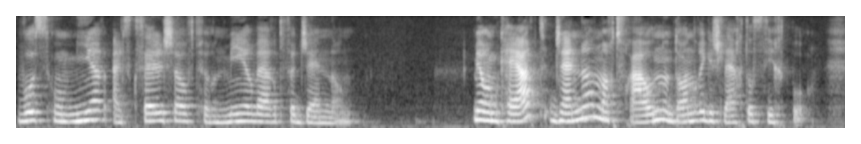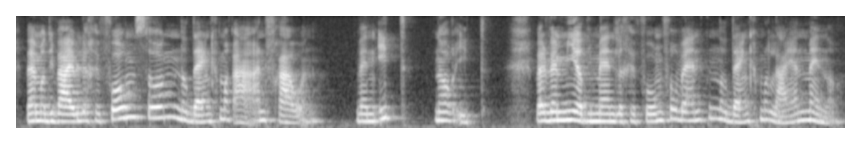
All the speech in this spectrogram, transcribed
Was haben wir als Gesellschaft für einen Mehrwert für Gendern? Haben gehört, Gender macht Frauen und andere Geschlechter sichtbar. Wenn wir die weibliche Form sagen, dann denken wir auch an Frauen. Wenn it, nur it. Weil wenn wir die männliche Form verwenden, dann denken wir allein an Männer.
